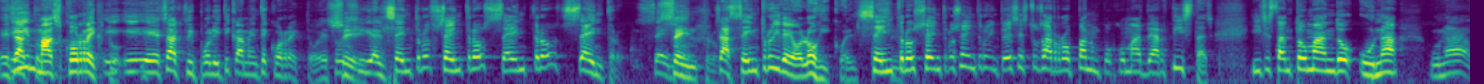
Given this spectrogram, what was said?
y más correcto. Y- y- exacto, y políticamente correcto. Eso sí. Sí. el centro, centro, centro, centro. Centro. O sea, centro ideológico, el centro, centro, centro. Entonces estos arropan un poco más de artistas y se están tomando una, una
